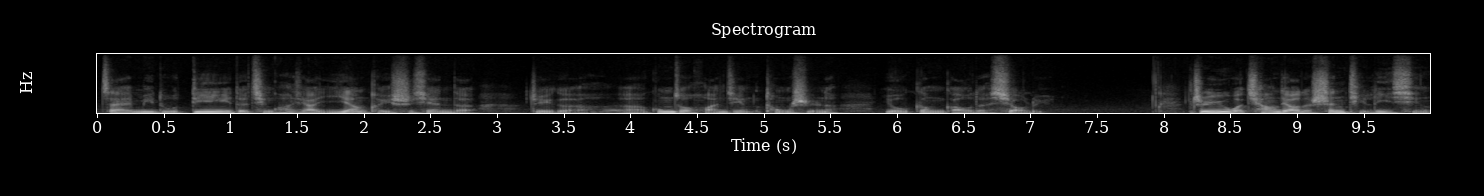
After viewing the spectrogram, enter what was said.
在密度低的情况下一样可以实现的这个呃工作环境，同时呢有更高的效率。至于我强调的身体力行，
